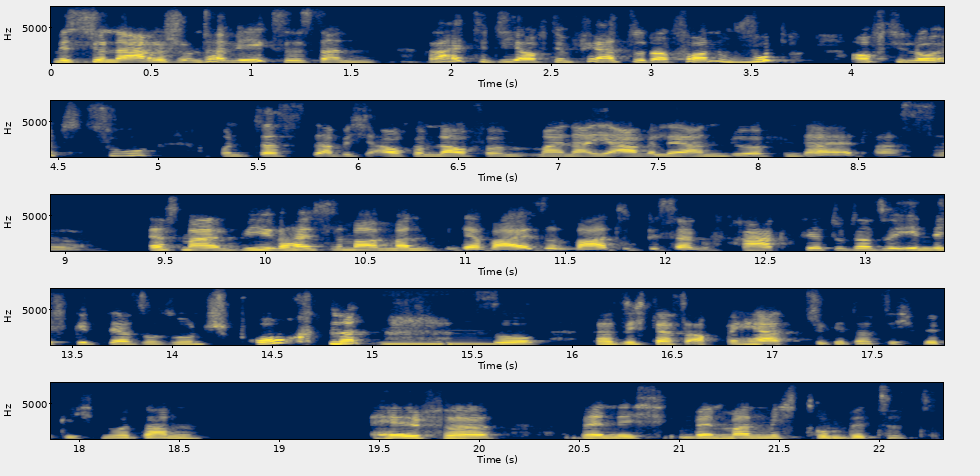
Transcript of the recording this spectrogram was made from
missionarisch unterwegs ist, dann reitet die auf dem Pferd so davon, wupp, auf die Leute zu. Und das habe ich auch im Laufe meiner Jahre lernen dürfen, da etwas. Äh, erstmal, wie heißt es immer, man, der Weise wartet, bis er gefragt wird oder so ähnlich, gibt ja so, so einen Spruch, ne? Mhm. So, dass ich das auch beherzige, dass ich wirklich nur dann helfe, wenn ich, wenn man mich drum bittet.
